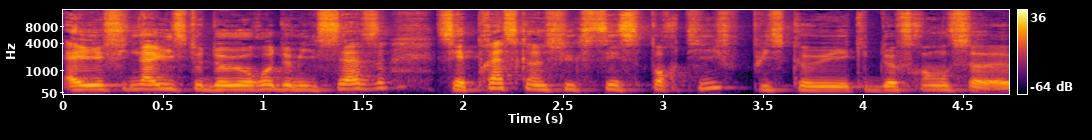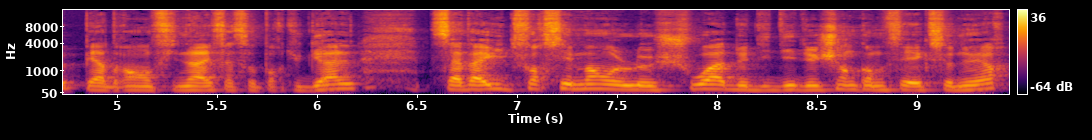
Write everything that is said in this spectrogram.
Elle est finaliste de l'Euro 2016. C'est presque un succès sportif, puisque l'équipe de France euh, perdra en finale face au Portugal. Ça valide forcément le choix de Didier Deschamps comme sélectionneur.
